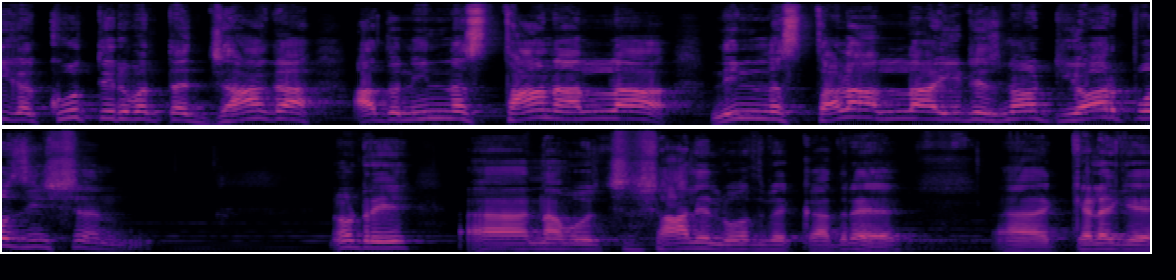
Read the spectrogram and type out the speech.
ಈಗ ಕೂತಿರುವಂಥ ಜಾಗ ಅದು ನಿನ್ನ ಸ್ಥಾನ ಅಲ್ಲ, ನಿನ್ನ ಸ್ಥಳ ಅಲ್ಲ it is not your position ನೋಡ್ರಿ ನಾವು ಶಾಲೆಯಲ್ಲಿ ಓದಬೇಕಾದ್ರೆ ಕೆಳಗೆ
